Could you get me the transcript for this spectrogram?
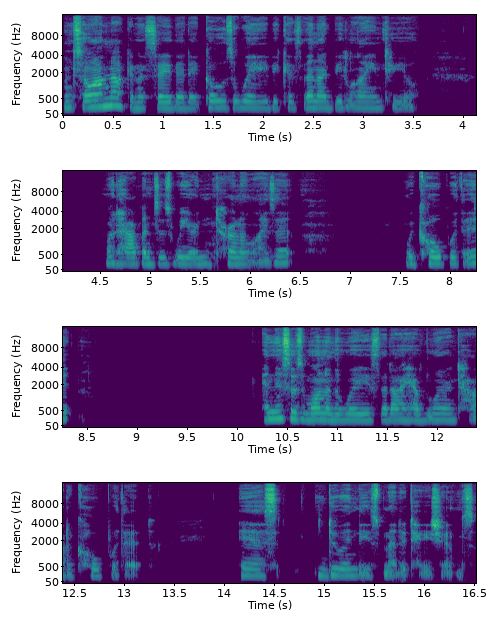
And so I'm not going to say that it goes away because then I'd be lying to you. What happens is we internalize it, we cope with it. And this is one of the ways that I have learned how to cope with it is doing these meditations.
